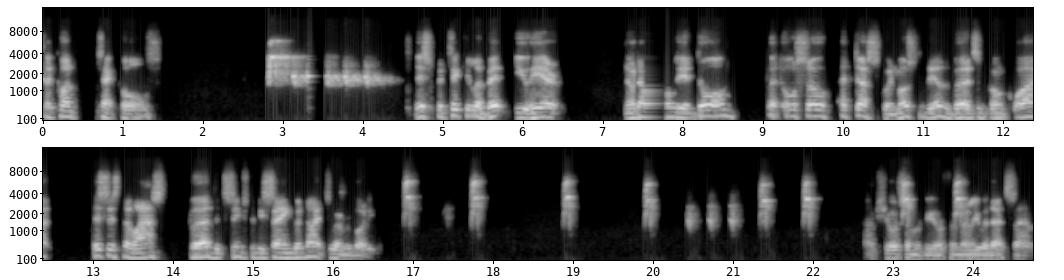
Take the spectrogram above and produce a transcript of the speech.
There's the contact calls. This particular bit you hear not only at dawn, but also at dusk when most of the other birds have gone quiet. This is the last bird that seems to be saying goodnight to everybody. I'm sure some of you are familiar with that sound.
